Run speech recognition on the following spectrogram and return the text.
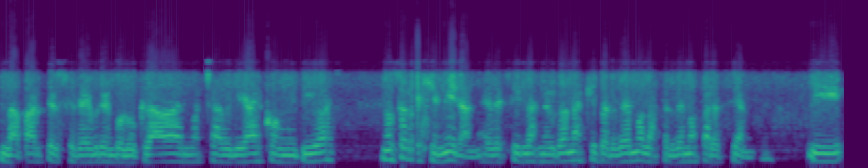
la parte del cerebro involucrada en nuestras habilidades cognitivas, no se regeneran, es decir, las neuronas que perdemos las perdemos para siempre. Y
